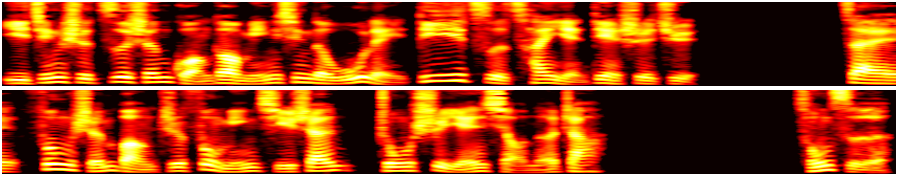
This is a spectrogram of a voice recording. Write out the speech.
已经是资深广告明星的吴磊第一次参演电视剧。在《封神榜之凤鸣岐山》中饰演小哪吒，从此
